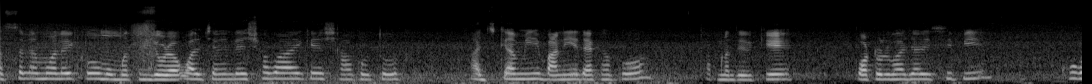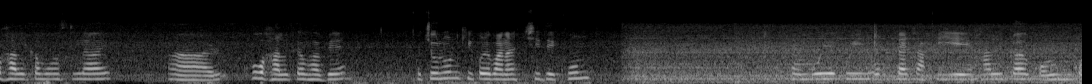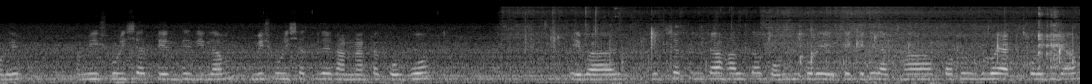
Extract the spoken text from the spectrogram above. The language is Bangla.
আসসালামু আলাইকুম মোহাম্মদ জোড়া ওয়াল চ্যানেলে সবাইকে স্বাগত। আজকে আমি বানিয়ে দেখাবো আপনাদেরকে পটল ভাজা রেসিপি খুব হালকা মশলায় আর খুব হালকাভাবে চলুন কি করে বানাচ্ছি দেখুন। বয়ে কুইন ওটা চাপিয়ে হালকা গরম করে আমি সরিষার তেল দিয়ে দিলাম। আমি সরিষার তেলে রান্নাটা করব। এবার সরষের তেলটা হালকা গরম করে এতে কেটে রাখা পটলগুলো অ্যাড করে দিলাম।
